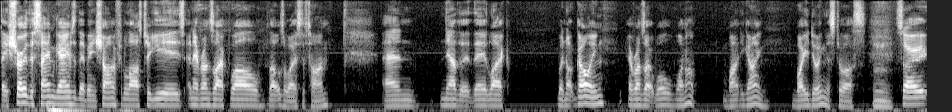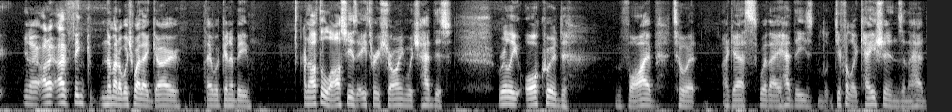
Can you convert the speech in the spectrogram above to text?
they show the same games that they've been showing for the last two years, and everyone's like, well, that was a waste of time. And now that they're like, we're not going, everyone's like, well, why not? Why aren't you going? Why are you doing this to us? Mm. So, you know, I, I think no matter which way they go, they were going to be. And after last year's E3 showing, which had this really awkward vibe to it, I guess, where they had these different locations and they had.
